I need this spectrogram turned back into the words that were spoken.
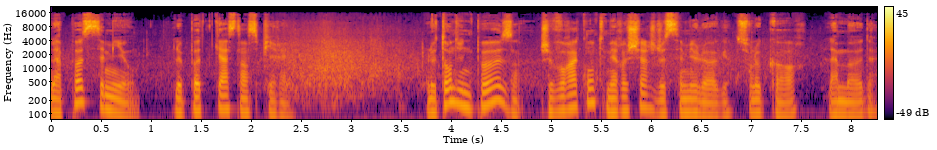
La pause sémio, le podcast inspiré. Le temps d'une pause, je vous raconte mes recherches de sémiologue sur le corps, la mode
